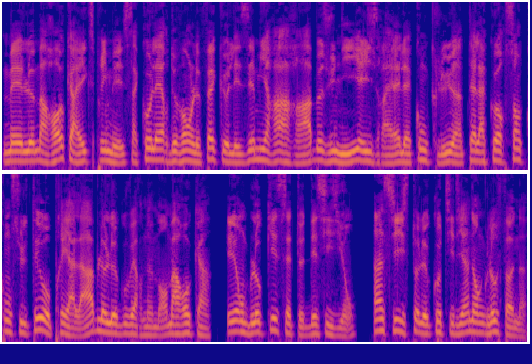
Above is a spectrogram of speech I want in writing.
mais le Maroc a exprimé sa colère devant le fait que les Émirats arabes unis et Israël aient conclu un tel accord sans consulter au préalable le gouvernement marocain, et ont bloqué cette décision, insiste le quotidien anglophone,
